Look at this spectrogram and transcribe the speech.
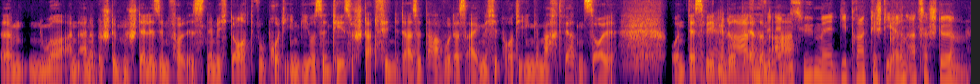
ähm, nur an einer bestimmten Stelle sinnvoll ist, nämlich dort, wo Proteinbiosynthese stattfindet, also da, wo das eigentliche Protein gemacht werden soll. Und deswegen also wird RNA sind Enzyme, die praktisch die RNA zerstören.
